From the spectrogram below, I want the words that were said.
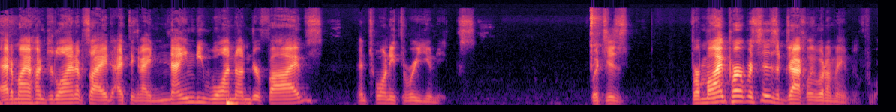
out of my 100 lineups, I I think I had 91 under fives and 23 uniques, which is for my purposes exactly what I'm aiming for.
